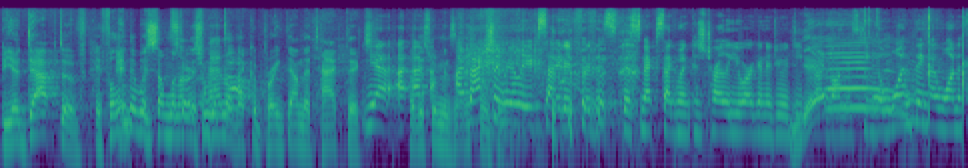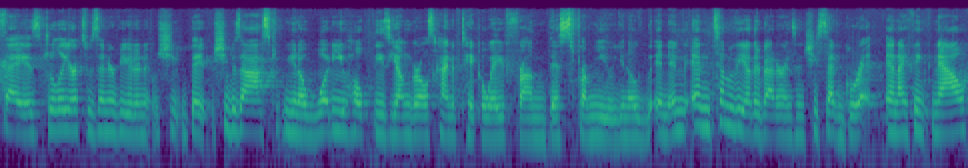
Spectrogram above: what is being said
be adaptive. If only there was someone on this panel that could break down the tactics yeah, I, of this women's I, I'm actually team. really excited for this, this next segment because Charlie, you are going to do a deep yeah. dive on this team. The one thing I want to say is Julie Ertz was interviewed and she, they, she was asked, you know, what do you hope these young girls kind of take away from this from you, you know, and, and, and some of the other veterans, and she said grit. And I think now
